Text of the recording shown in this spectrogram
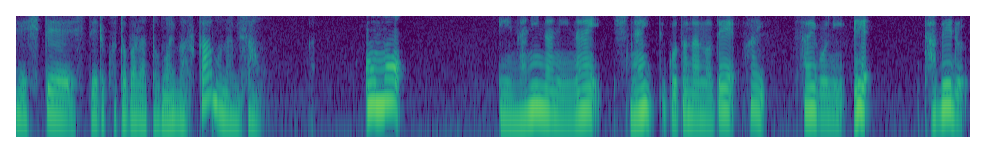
えー否定している言葉だと思いますか、もなみさん。おも、えー、何々ないしないってことなのではい、最後にえ食べる。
